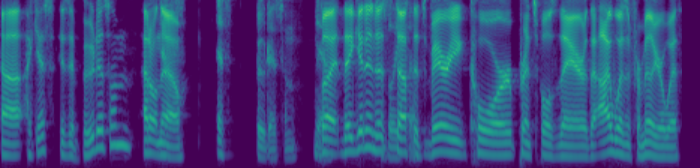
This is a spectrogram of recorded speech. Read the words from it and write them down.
uh, I guess, is it Buddhism? I don't know. It's, it's Buddhism. Yeah, stuff they get into stuff so. that's very core principles there that I wasn't familiar with.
